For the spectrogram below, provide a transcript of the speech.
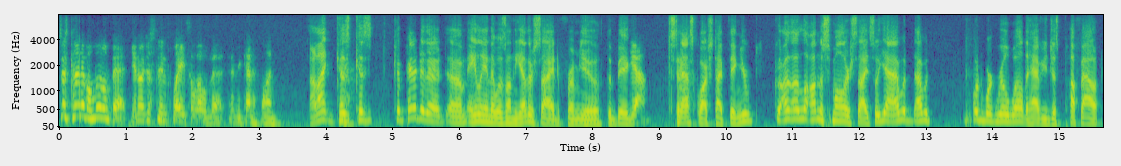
just kind of a little bit, you know, just inflates a little bit. It'd be kind of fun. I like because because compared to the um, alien that was on the other side from you, the big yeah. Sasquatch type thing, you're on the smaller side. So yeah, I would I would would work real well to have you just puff out.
